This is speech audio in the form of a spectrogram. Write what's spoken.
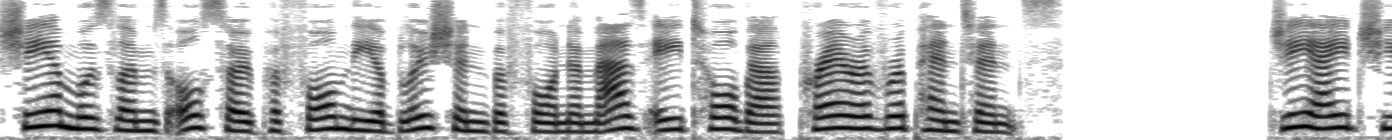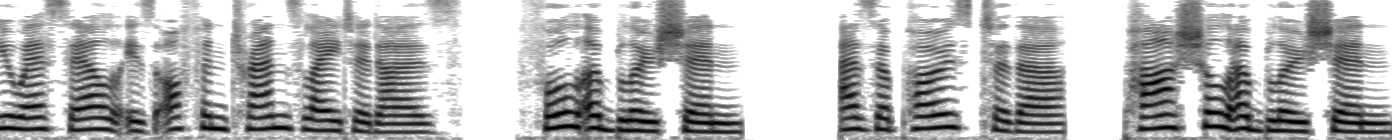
Shia Muslims also perform the ablution before namaz-e-tawbah prayer of repentance. Ghusl is often translated as full ablution, as opposed to the partial ablution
